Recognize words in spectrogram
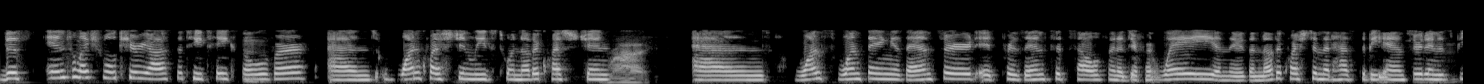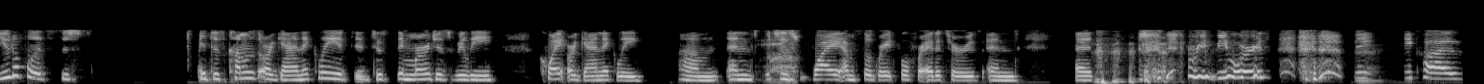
this intellectual curiosity takes mm. over, and one question leads to another question. Right. And once one thing is answered, it presents itself in a different way, and there's another question that has to be answered, and it's beautiful. It's just, it just comes organically. It, it just emerges really quite organically, um, and which wow. is why I'm so grateful for editors and and reviewers because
